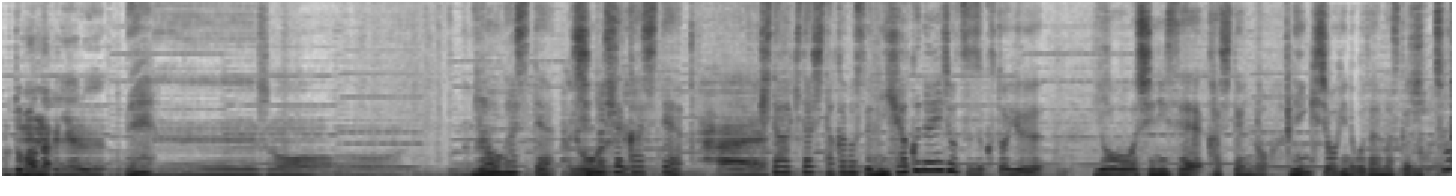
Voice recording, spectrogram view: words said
これど真ん中にある、えねえーその洋菓子店はい老舗洋菓子店。菓子店。はい。北秋田市鷹巣で200年以上続くという洋老舗菓子店の人気商品でございますけれどもちょっ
